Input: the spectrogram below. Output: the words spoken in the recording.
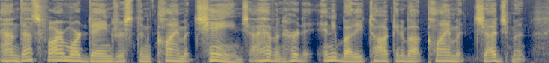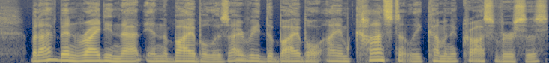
and that's far more dangerous than climate change. I haven't heard anybody talking about climate judgment, but I've been writing that in the Bible. As I read the Bible, I am constantly coming across verses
